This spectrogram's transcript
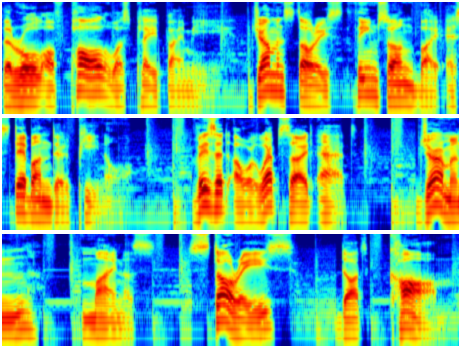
The role of Paul was played by me. German Stories theme song by Esteban del Pino. Visit our website at german-stories.com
